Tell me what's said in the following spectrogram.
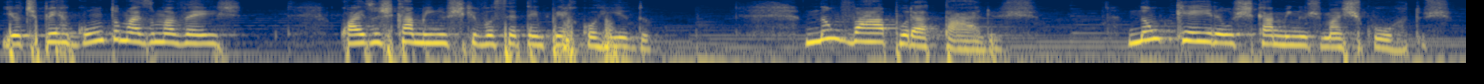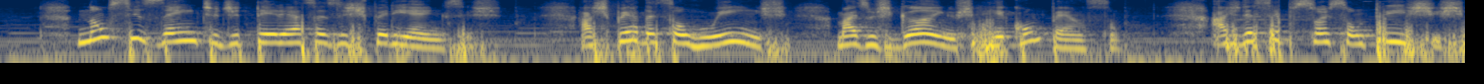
E eu te pergunto mais uma vez: quais os caminhos que você tem percorrido? Não vá por atalhos. Não queira os caminhos mais curtos. Não se isente de ter essas experiências. As perdas são ruins, mas os ganhos recompensam. As decepções são tristes,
